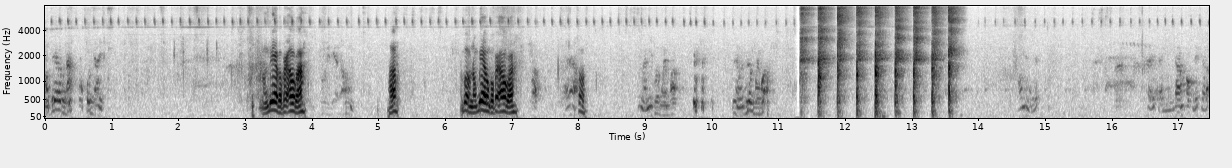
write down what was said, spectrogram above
นนี่สามสิบแปดตัวแต่ใช้ส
